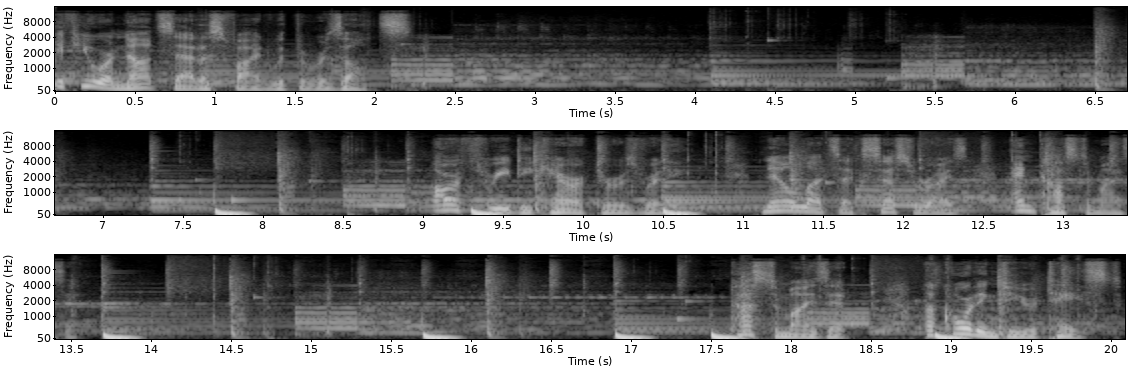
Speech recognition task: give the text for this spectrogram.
if you are not satisfied with the results. Our 3D character is ready. Now let's accessorize and customize it. Customize it according to your taste.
